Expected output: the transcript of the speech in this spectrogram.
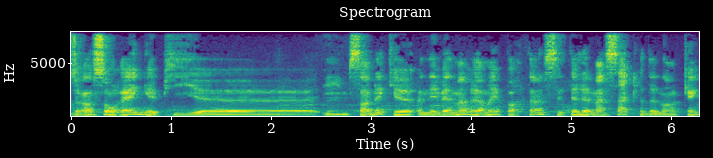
durant son règne, puis euh, il me semblait qu'un événement vraiment important, c'était le massacre de Nankin,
